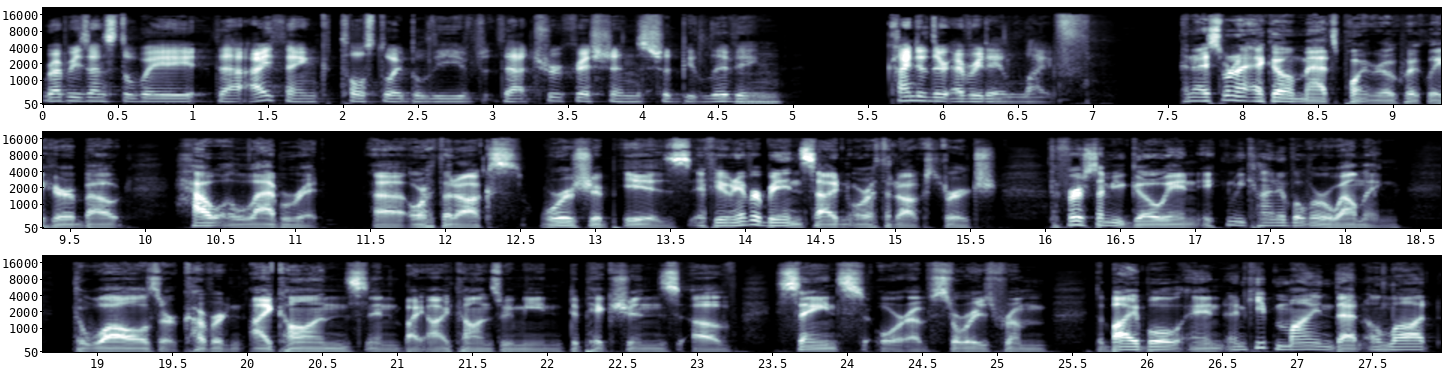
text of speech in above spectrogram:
represents the way that I think Tolstoy believed that true Christians should be living mm-hmm. kind of their everyday life. And I just want to echo Matt's point real quickly here about how elaborate uh, Orthodox worship is. If you've never been inside an Orthodox church, the first time you go in, it can be kind of overwhelming. The walls are covered in icons, and by icons, we mean depictions of saints or of stories from the Bible, and, and keep in mind that a lot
